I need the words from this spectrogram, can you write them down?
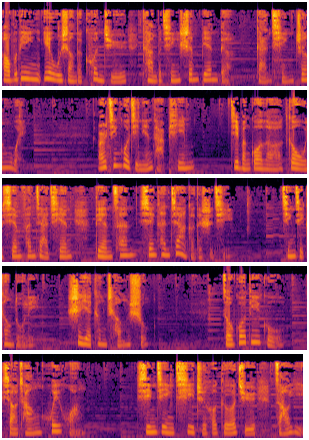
搞不定业务上的困局，看不清身边的感情真伪。而经过几年打拼，基本过了购物先翻价签、点餐先看价格的时期，经济更独立，事业更成熟，走过低谷，小尝辉煌，心境、气质和格局早已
